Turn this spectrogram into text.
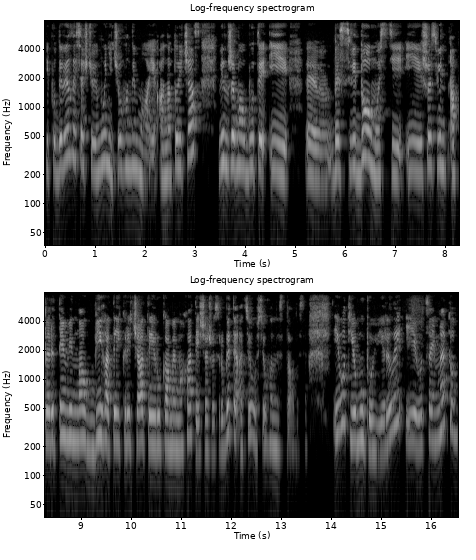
і подивилися, що йому нічого немає. А на той час він вже мав бути і е, без свідомості, і щось він, а перед тим він мав бігати і кричати, і руками махати, і ще щось робити, а цього всього не сталося. І от йому повірили, і оцей метод.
